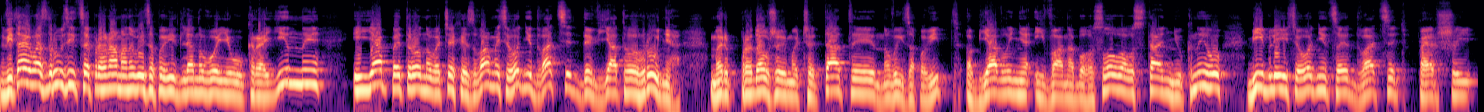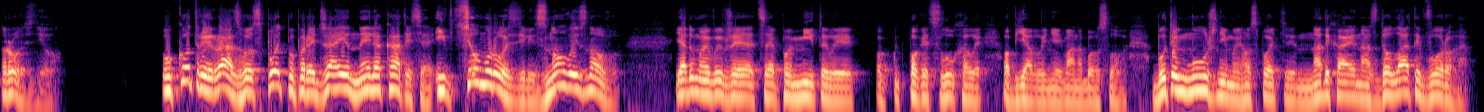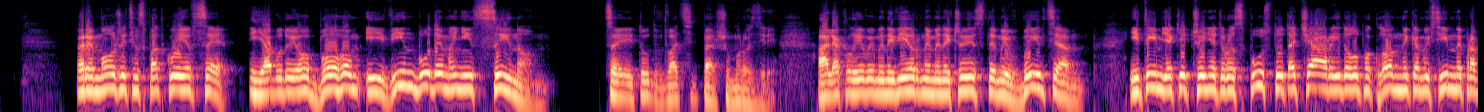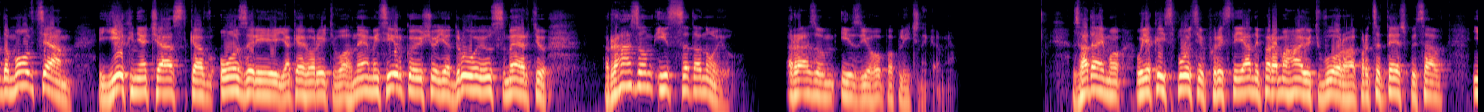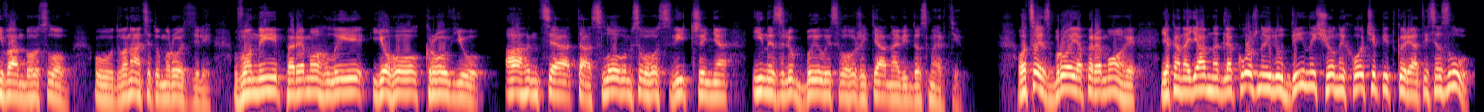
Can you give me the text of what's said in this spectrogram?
Вітаю вас, друзі! Це програма Новий заповіт для нової України. І я, Петро Новачехи, з вами сьогодні 29 грудня. Ми продовжуємо читати новий заповіт, об'явлення Івана Богослова, останню книгу Біблії. Сьогодні це 21 розділ. У котрий раз Господь попереджає не лякатися, і в цьому розділі знову і знову. Я думаю, ви вже це помітили, поки слухали об'явлення Івана Богослова. Бути мужніми, Господь надихає нас долати ворога. Переможець успадкує все, і я буду його Богом, і він буде мені сином. Це і тут в 21 розділі. А лякливими, невірними, нечистими, вбивцям і тим, які чинять розпусту та чари ідолопоклонникам і всім неправдомовцям, їхня частка в озері, яке горить вогнем і сіркою, що є другою смертю, разом із сатаною, разом із його поплічниками. Згадаймо, у який спосіб християни перемагають ворога. Про це теж писав Іван Богослов у 12 розділі. Вони перемогли його кров'ю агнця та словом свого свідчення і не злюбили свого життя навіть до смерті. Оце зброя перемоги, яка наявна для кожної людини, що не хоче підкорятися злу.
